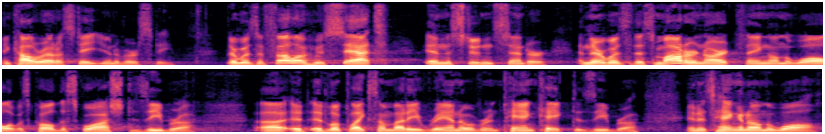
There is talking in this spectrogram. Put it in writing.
in Colorado State University, there was a fellow who sat in the student center, and there was this modern art thing on the wall. It was called the squashed zebra. Uh, it, it looked like somebody ran over and pancaked a zebra, and it's hanging on the wall.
